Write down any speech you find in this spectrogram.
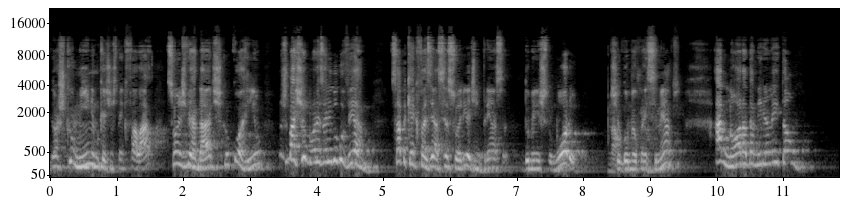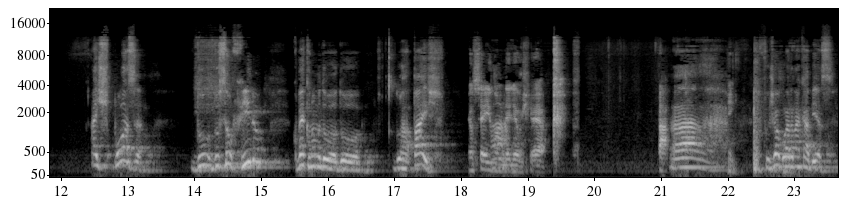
eu acho que o mínimo que a gente tem que falar são as verdades que ocorriam nos bastidores ali do governo. Sabe quem é que fazia a assessoria de imprensa do ministro Moro? Não. Chegou ao meu conhecimento? A nora da Miriam Leitão. A esposa do, do seu filho. Como é que é o nome do, do, do rapaz? Eu sei o nome ah. dele, é. Tá. Ah, fugiu agora na cabeça.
